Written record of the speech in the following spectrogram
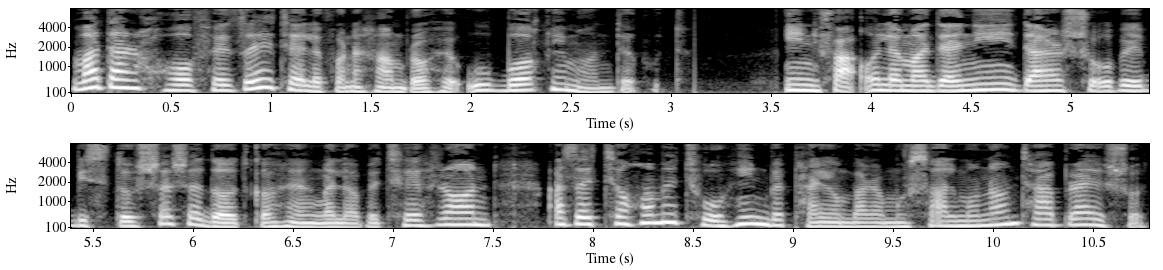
و در حافظه تلفن همراه او باقی مانده بود. این فعال مدنی در شعبه 26 دادگاه انقلاب تهران از اتهام توهین به پیامبر مسلمانان تبرئه شد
